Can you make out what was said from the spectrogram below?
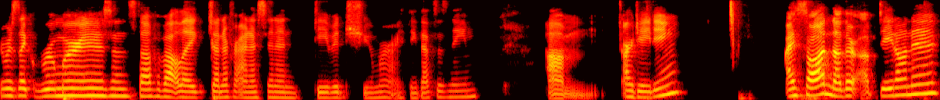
there was like rumors and stuff about like Jennifer Aniston and David Schwimmer, I think that's his name, um, are dating. I saw another update on it,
